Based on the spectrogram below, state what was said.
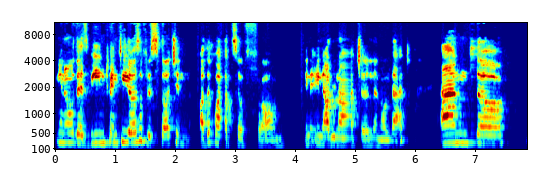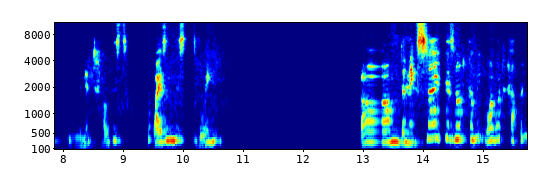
you know, there's been 20 years of research in other parts of, um, in, in Arunachal and all that. And, uh, a minute, how this, why isn't this going? Um, the next slide is not coming. What, what happened?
